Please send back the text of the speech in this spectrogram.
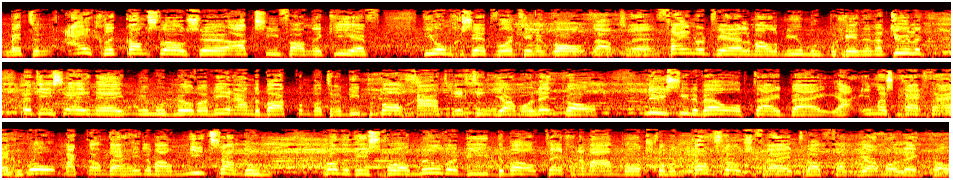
met een eigenlijk kansloze actie van Kiev. Die omgezet wordt in een goal dat uh, Feyenoord weer helemaal opnieuw moet beginnen. Natuurlijk, het is 1-1. Nu moet Mulder weer aan de bak omdat er een diepe bal gaat richting Jarmolenko. Nu is hij er wel op tijd bij. Ja, Immers krijgt de eigen goal, maar kan daar helemaal niets aan doen. Want het is gewoon Mulder die de bal tegen hem aanbokst op een kansloze vrije trap van Jarmolenko.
